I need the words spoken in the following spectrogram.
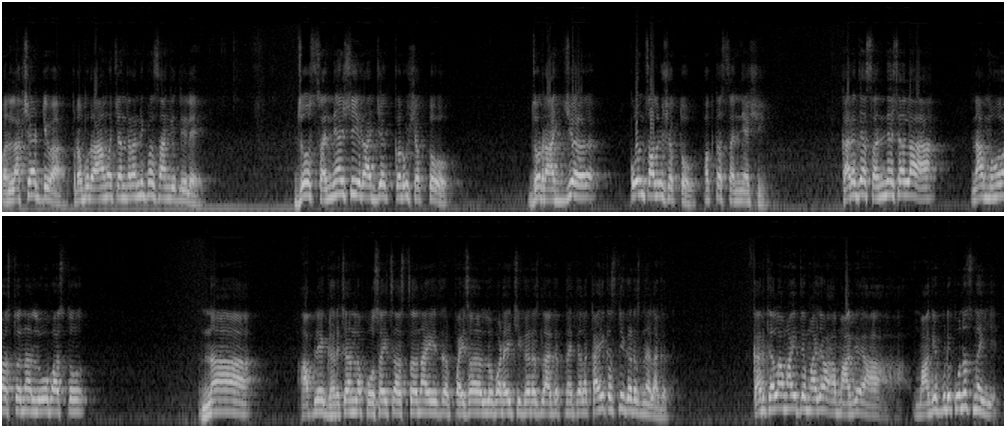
पण लक्षात ठेवा प्रभू रामचंद्रांनी पण सांगितलेलं आहे. जो संन्यासी राज्य करू शकतो जो राज्य कोण चालू शकतो? फक्त संन्याशी कारण त्या संन्याशाला ना मोह असतो ना लोभ असतो ना आपले घरच्यांना पोसायचं असतं नाही तर पैसा लोबाडायची गरज लागत नाही त्याला काही कसली गरज नाही लागत. कारण त्याला माहिती आहे माझ्या मागे मागे पुढे कोणच नाही आहे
